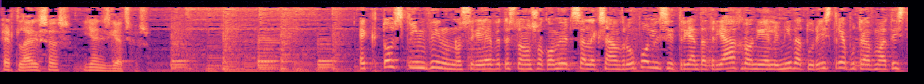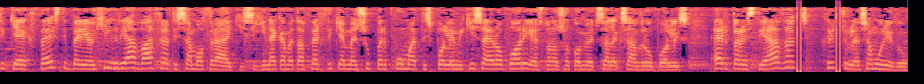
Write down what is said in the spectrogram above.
Ερτ Λάρισας, Γιάννης Γιάτσιος. Εκτός κινδύνου νοσηλεύεται στο νοσοκομείο της Αλεξανδρούπολης η 33χρονη Ελληνίδα τουρίστρια που τραυματίστηκε εχθέ στην περιοχή Γριά Βάθρα της Αμοθράκη. Η γυναίκα μεταφέρθηκε με σούπερ πούμα της πολεμικής αεροπορίας στο νοσοκομείο της Αλεξανδρούπολης. Έρτο Ρεστιάδα, Χρήτσουλε Σαμουρίδου.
